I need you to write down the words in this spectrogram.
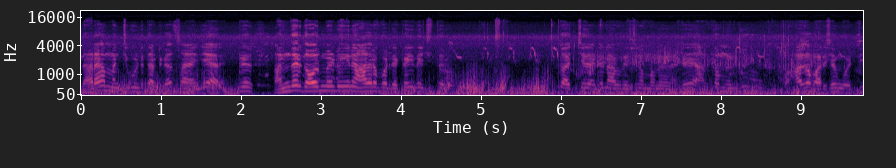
ధర మంచిగా ఉంటే తట్టుగా సాయం చేయాలి. అందరు గవర్నమెంట్ మీద ఆధారపడితే ఎక్కడి నుంచి తెచ్చుతారు? వచ్చేదంటే నాకు తెలిసిన మనం ఏంటంటే అంత ముందు బాగా వర్షం కొట్టి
